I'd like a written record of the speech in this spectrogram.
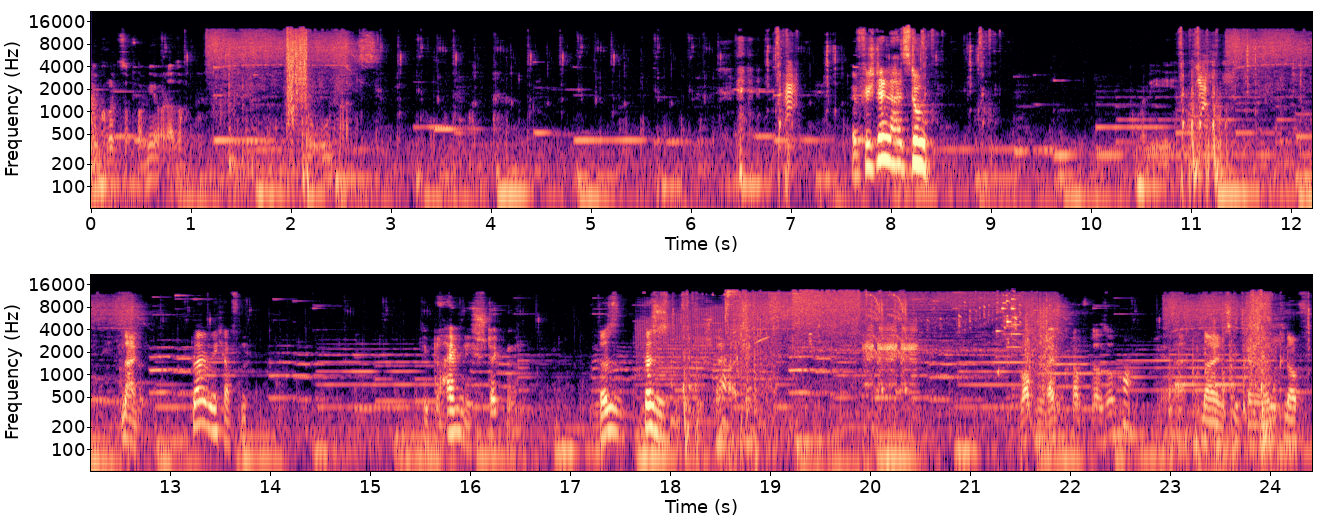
eine Grütze von mir oder so. Viel schneller als du. Nein, bleib nicht haften. die bleiben nicht stecken. Das ist, das ist Ja, okay. Überhaupt ein Rennknopf oder so? Ja, nein. Nein, es gibt keinen Knopf.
